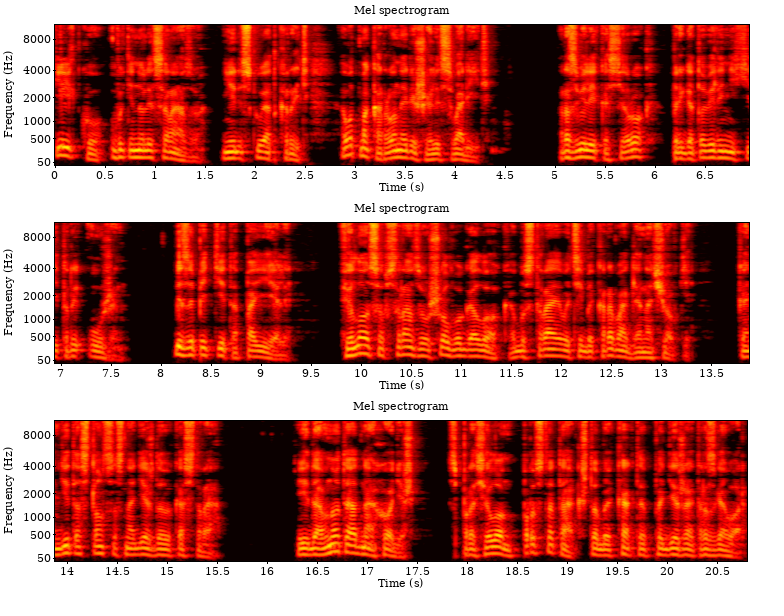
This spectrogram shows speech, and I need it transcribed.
Кильку выкинули сразу, не рискуя открыть, а вот макароны решили сварить. Развели костерок, приготовили нехитрый ужин. Без аппетита поели. Философ сразу ушел в уголок, обустраивать себе кровать для ночевки. Кандид остался с надеждой у костра. «И давно ты одна ходишь?» – спросил он просто так, чтобы как-то поддержать разговор.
